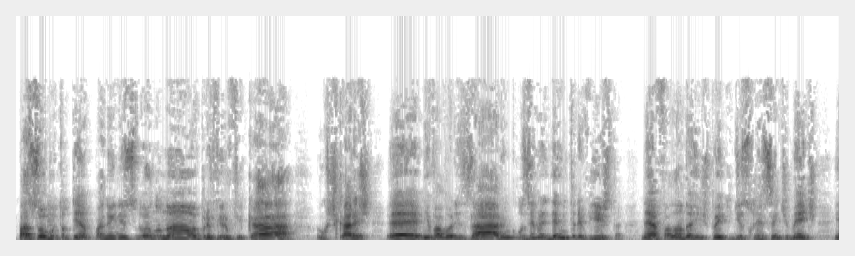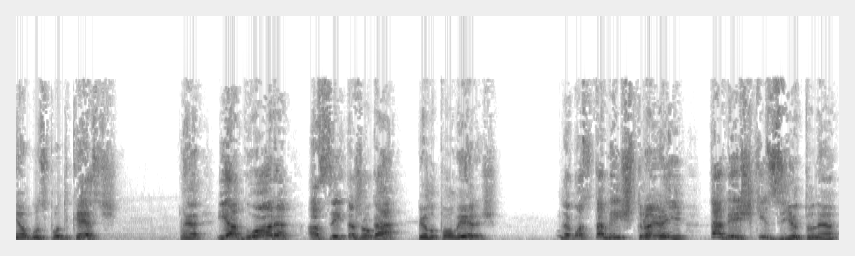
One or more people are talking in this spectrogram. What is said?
passou muito tempo, mas no início do ano, não, eu prefiro ficar, os caras é, me valorizaram. Inclusive, ele deu entrevista, né, falando a respeito disso recentemente em alguns podcasts. É, e agora aceita jogar pelo Palmeiras? O negócio tá meio estranho aí, tá meio esquisito, né?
